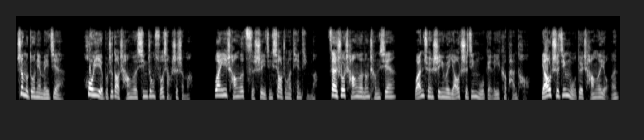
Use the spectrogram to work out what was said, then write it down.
这么多年没见，后羿也不知道嫦娥心中所想是什么。万一嫦娥此时已经效忠了天庭呢？再说嫦娥能成仙，完全是因为瑶池金母给了一颗蟠桃。瑶池金母对嫦娥有恩。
